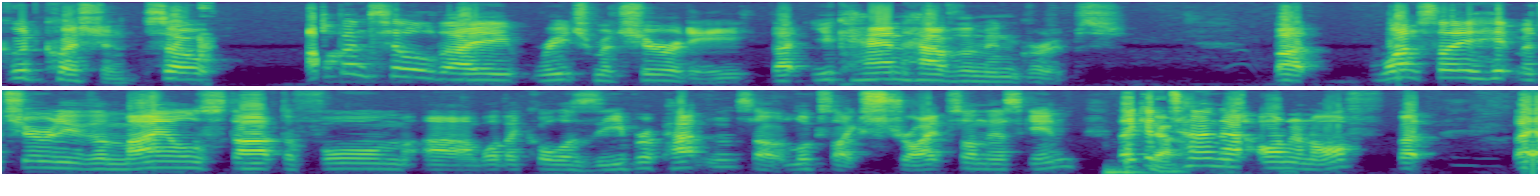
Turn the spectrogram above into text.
Good question. So up until they reach maturity, that you can have them in groups, but once they hit maturity, the males start to form uh, what they call a zebra pattern. So it looks like stripes on their skin. They can Yeah. turn that on and off, but they,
